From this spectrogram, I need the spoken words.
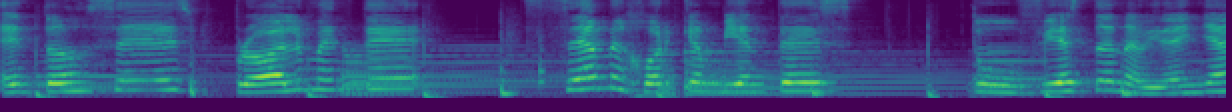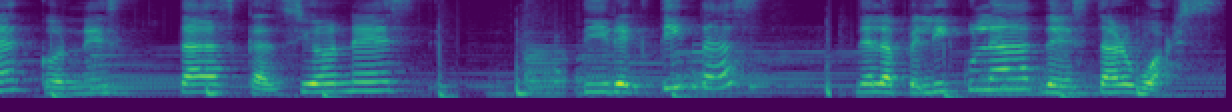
entonces probablemente sea mejor que ambientes tu fiesta navideña con estas canciones directitas de la película de Star Wars.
